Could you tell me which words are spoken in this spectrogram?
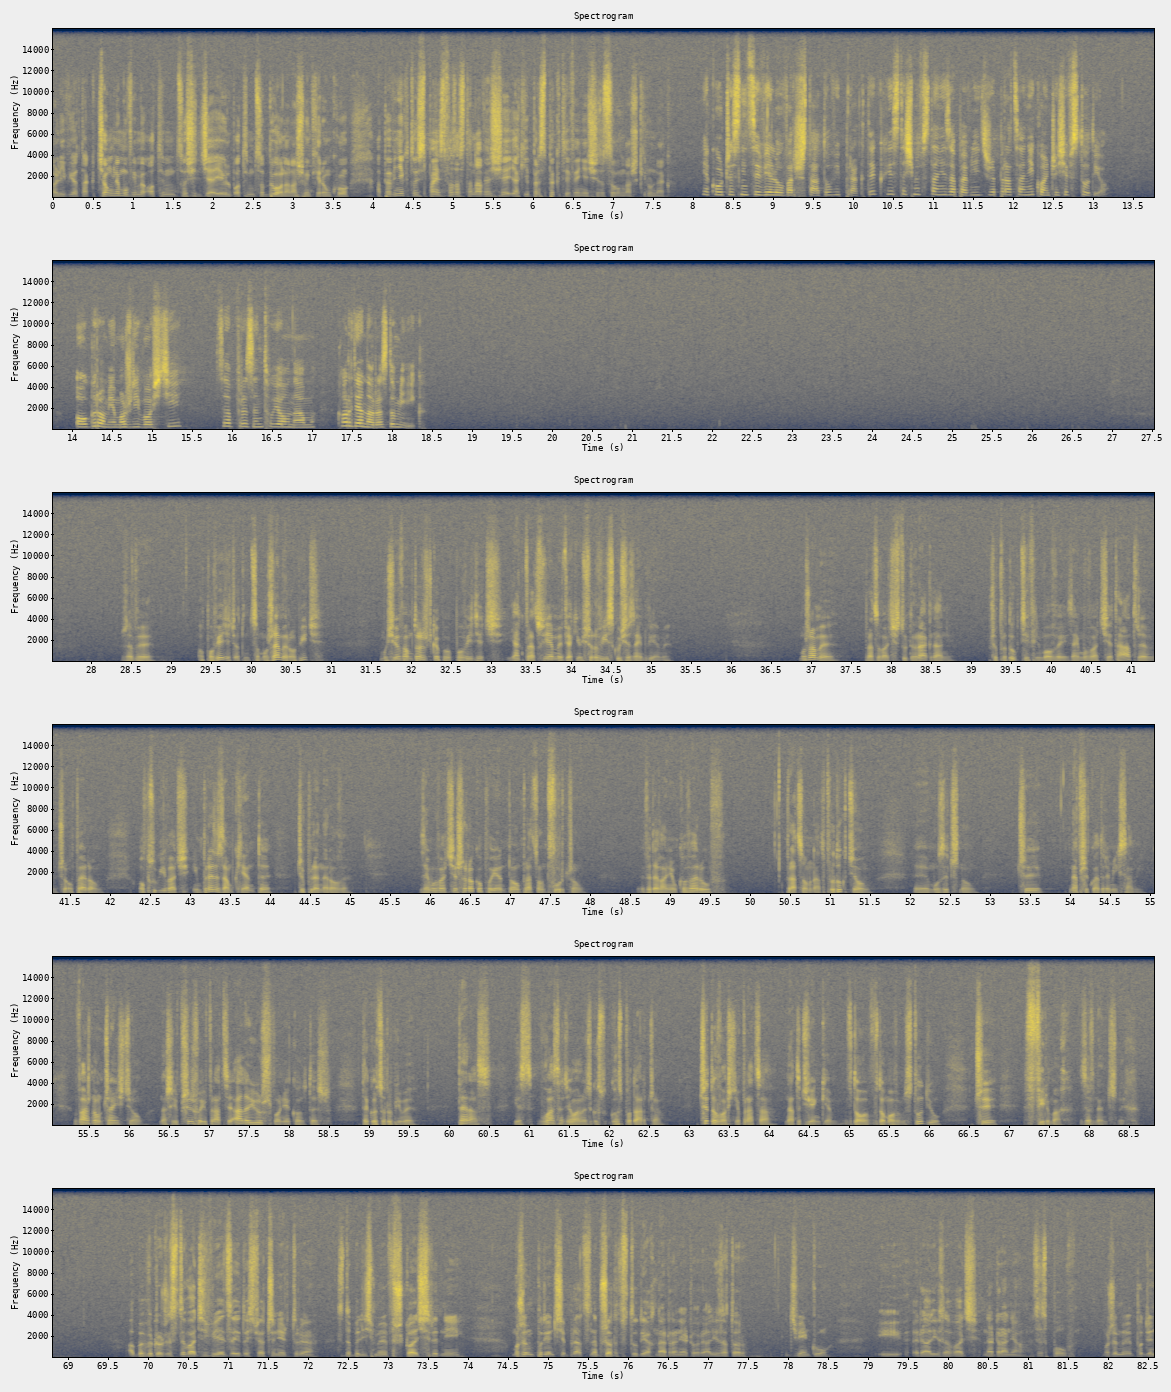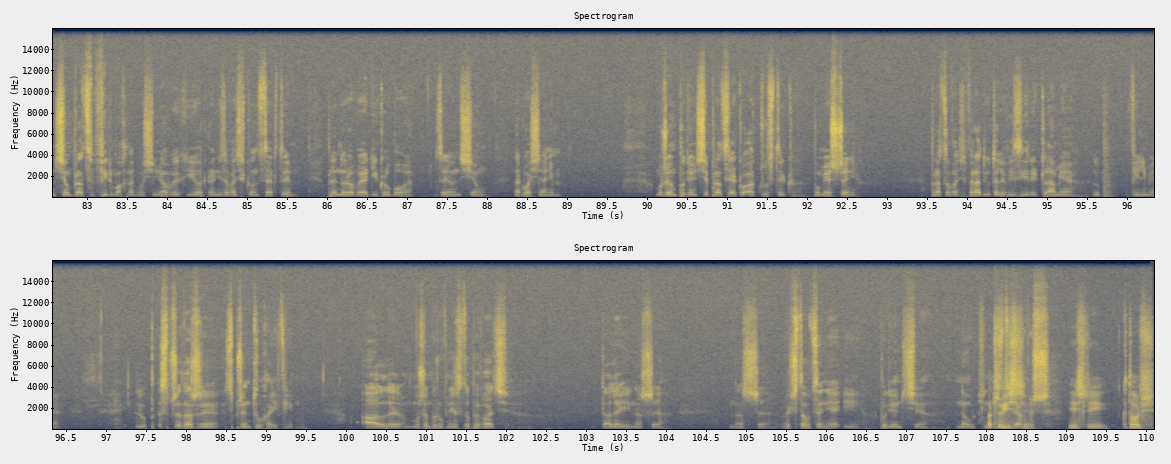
Oliwio, tak ciągle mówimy o tym, co się dzieje lub o tym, co było na naszym kierunku, a pewnie ktoś z Państwa zastanawia się, jakie perspektywy niesie ze sobą nasz kierunek. Jako uczestnicy wielu warsztatów i praktyk jesteśmy w stanie zapewnić, że praca nie kończy się w studio. O ogromie możliwości zaprezentują nam Kordian oraz Dominik. Żeby opowiedzieć o tym, co możemy robić, musimy Wam troszeczkę po- powiedzieć, jak pracujemy, w jakim środowisku się znajdujemy. Możemy pracować w studiu nagrań, przy produkcji filmowej, zajmować się teatrem czy operą, obsługiwać imprezy zamknięte czy plenerowe, zajmować się szeroko pojętą pracą twórczą, wydawaniem coverów, pracą nad produkcją y, muzyczną czy na przykład remixami. Ważną częścią naszej przyszłej pracy, ale już poniekąd też tego, co robimy teraz, jest własna działalność gos- gospodarcza. Czy to właśnie praca nad dźwiękiem w, w domowym studiu, czy w firmach zewnętrznych. Aby wykorzystywać wiedzę i doświadczenie, które zdobyliśmy w szkole średniej, możemy podjąć się pracy na przykład w studiach nagrań jako realizator dźwięku i realizować nagrania zespołów. Możemy podjąć się pracy w firmach nagłośnieniowych i organizować koncerty plenerowe, jak i klubowe, zająć się nagłaśnianiem. Możemy podjąć się pracy jako akustyk pomieszczeń, pracować w radiu, telewizji, reklamie lub filmie lub sprzedaży sprzętu hi-fi. Ale możemy również zdobywać dalej nasze, nasze wykształcenie i podjąć się nauki na Oczywiście, wyższych. jeśli ktoś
